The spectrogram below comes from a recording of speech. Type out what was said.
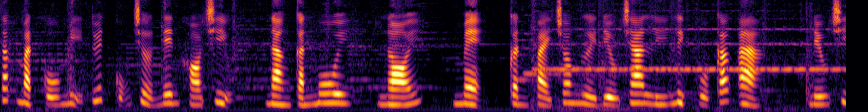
Sắc mặt cố Mỹ Tuyết cũng trở nên khó chịu, nàng cắn môi, nói, mẹ, cần phải cho người điều tra lý lịch của các ả. Nếu chỉ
